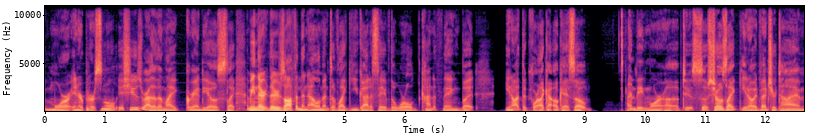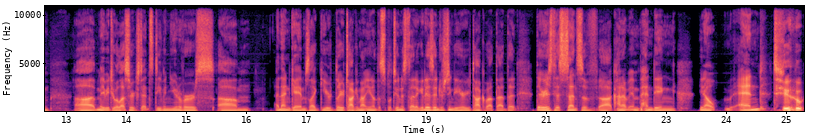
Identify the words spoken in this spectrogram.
more interpersonal issues rather than like grandiose like i mean there there's often an element of like you got to save the world kind of thing but you know at the core like okay so i'm being more uh, obtuse. So shows like you know adventure time uh maybe to a lesser extent steven universe um and then games like you're you're talking about you know the splatoon aesthetic. It is interesting to hear you talk about that that there is this sense of uh, kind of impending you know end to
